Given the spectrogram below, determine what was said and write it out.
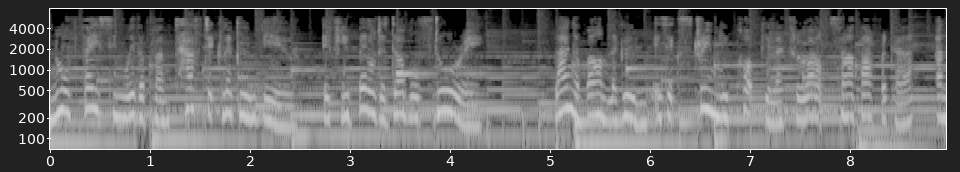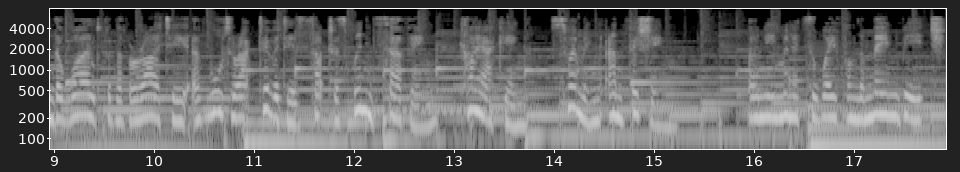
North facing with a fantastic lagoon view, if you build a double story. Langebaan Lagoon is extremely popular throughout South Africa and the world for the variety of water activities such as windsurfing, kayaking, swimming and fishing. Only minutes away from the main beach,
